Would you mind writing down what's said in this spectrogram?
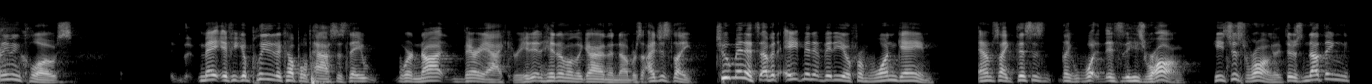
even close. May if he completed a couple passes, they were not very accurate. He didn't hit him on the guy on the numbers. I just like two minutes of an eight minute video from one game, and I'm just like, this is like what is he's wrong. He's just wrong. Like there's nothing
